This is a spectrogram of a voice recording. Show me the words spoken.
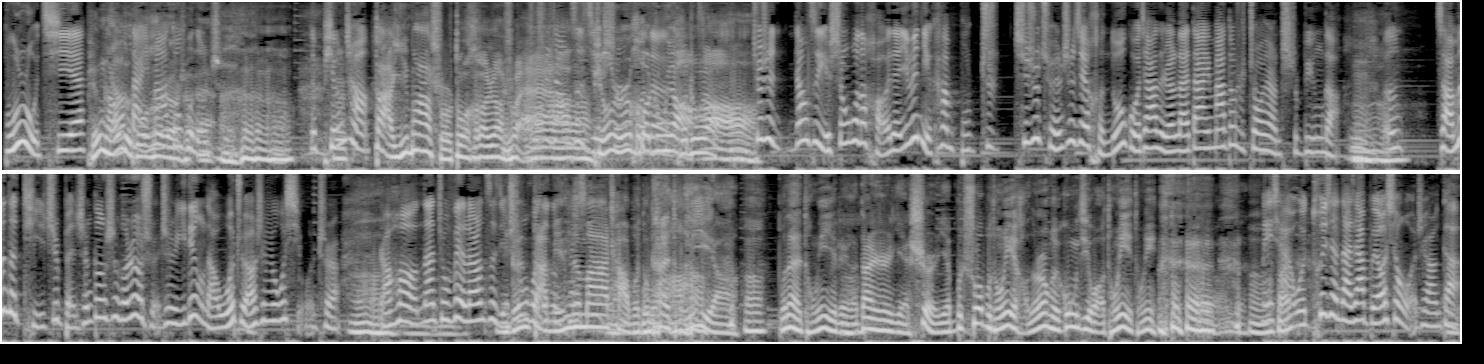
哺乳期，平常就然后大姨妈都不能吃。那平常大姨妈时候多喝热水，就是让自己平时生活的喝中药，喝中药啊就是让自己生活的好一点，因为你看不，这其实全世界很多国家的人来大姨妈都是照样吃冰的。嗯嗯，咱们的体质本身更适合热水，这是一定的。我主要是因为我喜欢吃，嗯然后那就为了让自己你生跟大民他活得更开心。妈差不多，不太同意啊，啊。不太同意这个，嗯但是也是也不说不同意，好多人会攻击我，同意同意。没啥，我推荐大家不要像我这样干，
